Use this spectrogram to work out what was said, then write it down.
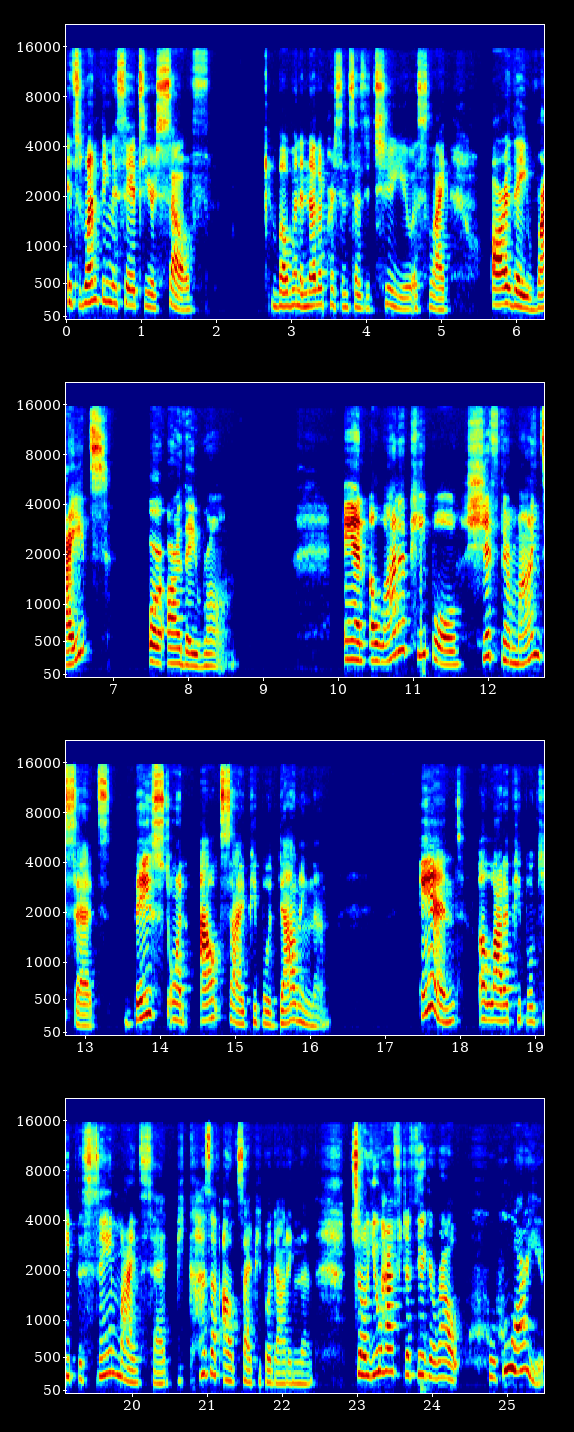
it's one thing to say it to yourself, but when another person says it to you, it's like, are they right or are they wrong? And a lot of people shift their mindsets based on outside people doubting them. And a lot of people keep the same mindset because of outside people doubting them. So you have to figure out who, who are you?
